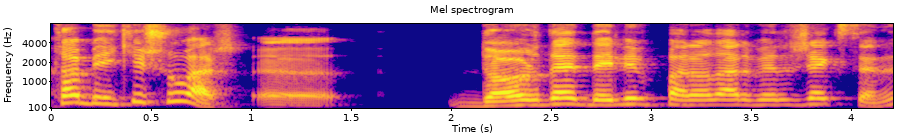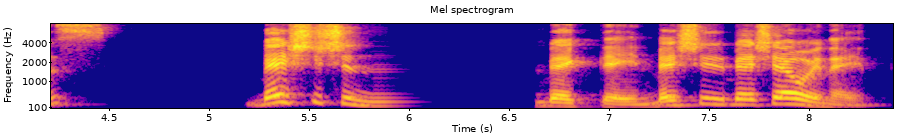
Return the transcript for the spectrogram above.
tabii ki şu var. E, dörde deli paralar verecekseniz 5 için bekleyin. 5'i 5'e oynayın.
